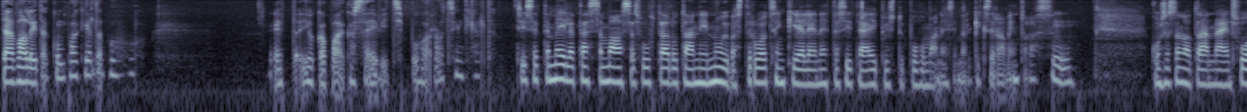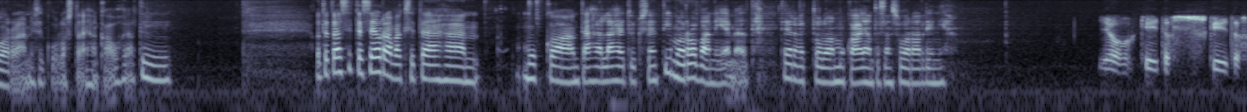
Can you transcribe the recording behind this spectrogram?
pitää valita kumpaa kieltä puhuu. Että joka paikassa ei vitsi puhua ruotsin kieltä. Siis että meillä tässä maassa suhtaudutaan niin nuivasti ruotsin kieleen, että sitä ei pysty puhumaan esimerkiksi ravintolassa. Mm. Kun se sanotaan näin suoraan, niin se kuulostaa ihan kauhealta. Mm. Otetaan sitten seuraavaksi tähän mukaan tähän lähetykseen Timo Rovaniemeltä. Tervetuloa mukaan ajantasan suoraan linjaan. Joo, kiitos, kiitos.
